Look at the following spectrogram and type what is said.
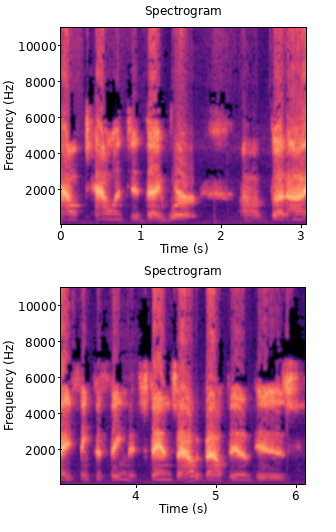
how talented they were. Uh, but I think the thing that stands out about them is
